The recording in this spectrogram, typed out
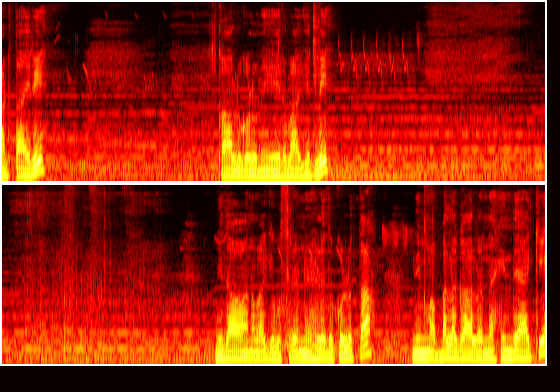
ಆಡ್ತಾಯಿರಿ ಕಾಲುಗಳು ನೇರವಾಗಿರಲಿ. ನಿಧಾನವಾಗಿ ಉಸಿರನ್ನು ಎಳೆದುಕೊಳ್ಳುತ್ತಾ ನಿಮ್ಮ ಬಲಗಾಲನ್ನು ಹಿಂದೆ ಹಾಕಿ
